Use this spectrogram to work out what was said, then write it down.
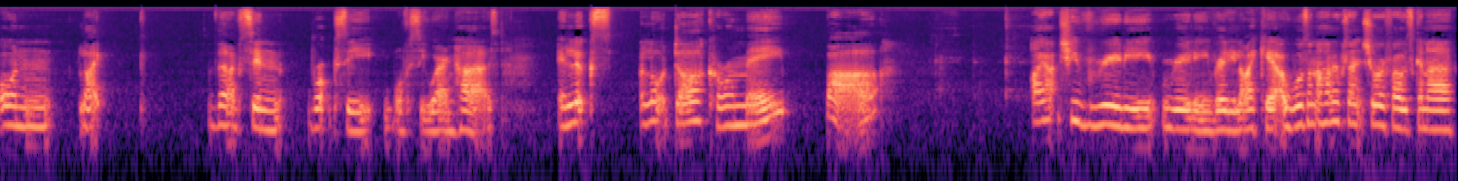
on like that I've seen Roxi obviously wearing hers. It looks a lot darker on me, but I actually really, really, really like it. I wasn't 100% sure if I was gonna,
